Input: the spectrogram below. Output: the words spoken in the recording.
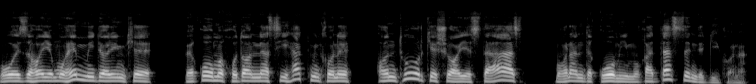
موعظه های مهمی داریم که به قوم خدا نصیحت می‌کنه آنطور که شایسته است مانند قومی مقدس زندگی کنند.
